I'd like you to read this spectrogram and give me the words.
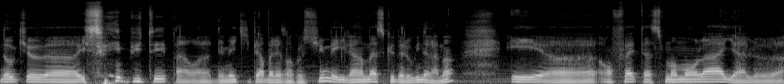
Donc euh, il se fait buter par euh, des mecs hyper balèzes en costume et il a un masque d'Halloween à la main. Et euh, en fait, à ce moment-là, il y a le, euh,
